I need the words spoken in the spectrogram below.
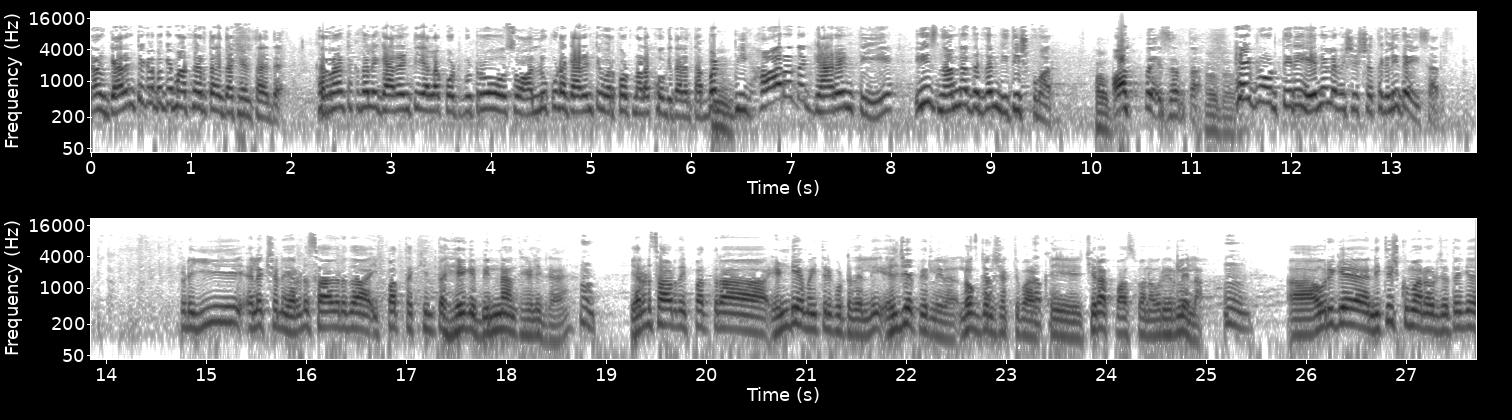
ನಾನು ಗ್ಯಾರಂಟಿಗಳ ಬಗ್ಗೆ ಮಾತನಾಡ್ತಾ ಇದ್ದಾಗ ಹೇಳ್ತಾ ಇದ್ದೆ. ಕರ್ನಾಟಕದಲ್ಲಿ ಗ್ಯಾರಂಟಿ ಎಲ್ಲ ಕೊಟ್ಬಿಟ್ರು ಸೊ ಅಲ್ಲೂ ಕೂಡ ಗ್ಯಾರಂಟಿ ವರ್ಕೌಟ್ ಮಾಡಕ್ ಹೋಗಿದ್ದಾರೆ ಅಂತ. ಬಟ್ ಬಿಹಾರದ guarantee is none other than Nitish Kumar. Always always ಅಂತ. ಹೇಗ್ ನೋಡ್ತೀರಿ? ಏನೆಲ್ಲ ವಿಶೇಷತೆಗಳಿದೆ ಈ ಸಾರಿ? ನೋಡಿ ಈ ಎಲೆಕ್ಷನ್ ಎರಡು ಸಾವಿರದ ಇಪ್ಪತ್ತಕ್ಕಿಂತ ಹೇಗೆ ಭಿನ್ನ ಅಂತ ಹೇಳಿದ್ರೆ ಎರಡ್ ಸಾವಿರದ ಇಪ್ಪತ್ತರ ಎನ್ ಡಿ ಎ ಮೈತ್ರಿಕೂಟದಲ್ಲಿ ಎಲ್ಜೆಪಿ ಇರಲಿಲ್ಲ. ಲೋಕ್ ಜನಶಕ್ತಿ ಪಾರ್ಟಿ ಚಿರಾಗ್ ಪಾಸ್ವಾನ್ ಅವರು ಇರಲಿಲ್ಲ. ಅವರಿಗೆ ನಿತೀಶ್ ಕುಮಾರ್ ಅವ್ರ ಜೊತೆಗೆ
